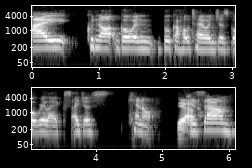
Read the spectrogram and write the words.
I could not go and book a hotel and just go relax. I just cannot. Yeah. It's um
